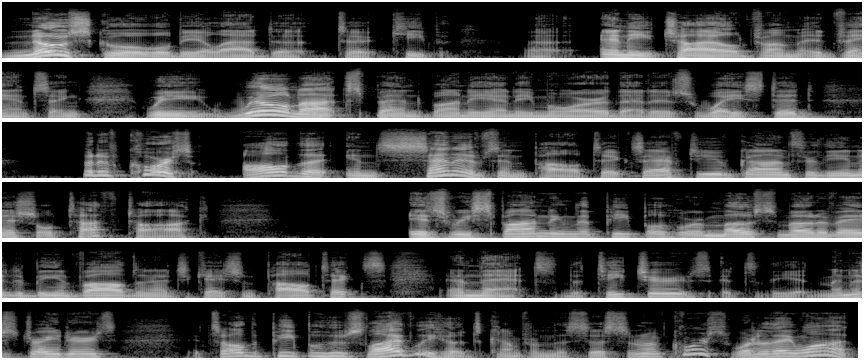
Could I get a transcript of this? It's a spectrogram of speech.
No school will be allowed to, to keep uh, any child from advancing. We will not spend money anymore that is wasted. But of course, all the incentives in politics after you've gone through the initial tough talk is responding to the people who are most motivated to be involved in education politics, and that's the teachers, it's the administrators, it's all the people whose livelihoods come from the system. Of course, what do they want?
